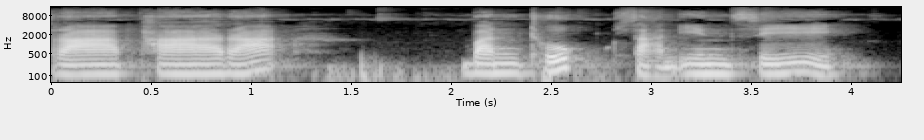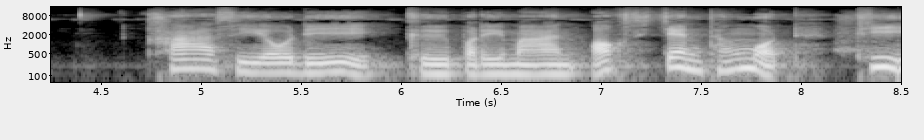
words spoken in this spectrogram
ตราภาระ บรรทุกสารอินทรีย์ ค่า COD คือปริมาณออกซิเจนทั้งหมดที่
